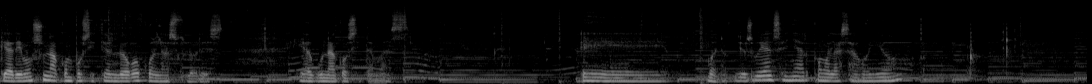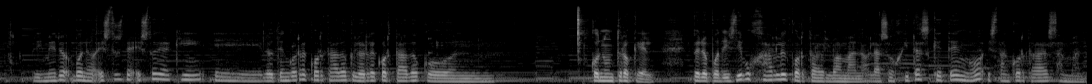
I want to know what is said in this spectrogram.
que haremos una composición luego con las flores y alguna cosita más. Eh, bueno, yo os voy a enseñar cómo las hago yo Primero, bueno, esto, de, aquí eh, lo tengo recortado, que lo he recortado con, con un troquel, pero podéis dibujarlo y cortarlo a mano. Las hojitas que tengo están cortadas a mano,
